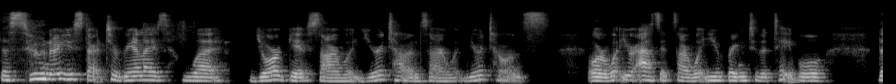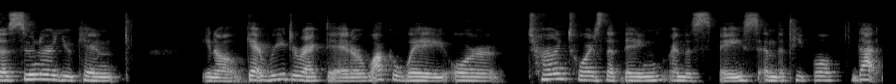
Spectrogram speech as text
the sooner you start to realize what your gifts are, what your talents are, what your talents or what your assets are, what you bring to the table, the sooner you can, you know, get redirected or walk away or turn towards the thing and the space and the people that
